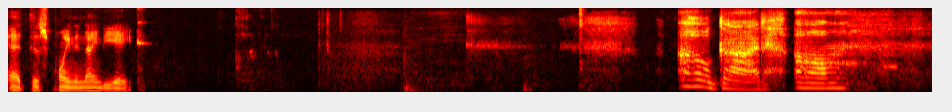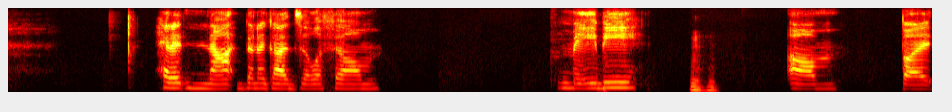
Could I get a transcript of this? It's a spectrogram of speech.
at this point in 98. Oh god. Um had it not been a Godzilla film maybe mm-hmm. um but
